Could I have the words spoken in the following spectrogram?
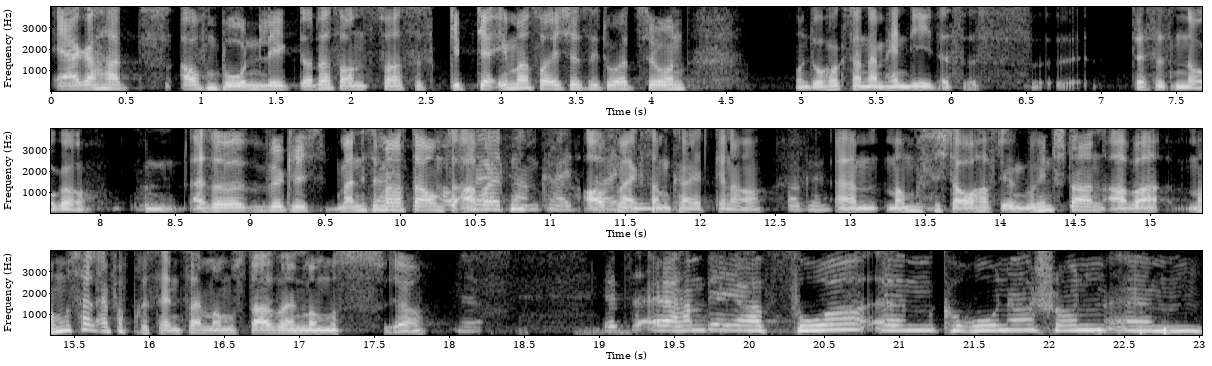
Ärger hat, auf dem Boden liegt oder sonst was, es gibt ja immer solche Situationen und du hockst an deinem Handy, das ist, das ist ein No-Go. Und Also wirklich, man ist Das immer noch da, um zu arbeiten. Aufmerksamkeit zeigen. Aufmerksamkeit, genau. Okay. Ähm, man muss nicht dauerhaft irgendwo hinstarren, aber man muss halt einfach präsent sein, man muss da sein, man muss, ja. Jetzt äh, haben wir ja vor ähm, Corona schon, ähm,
